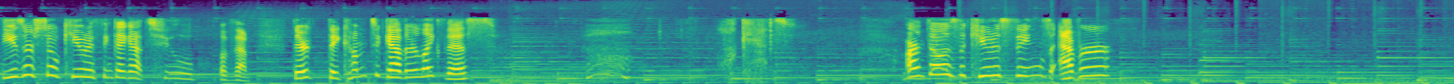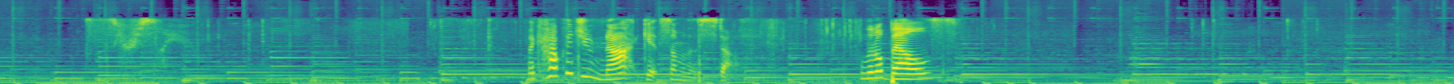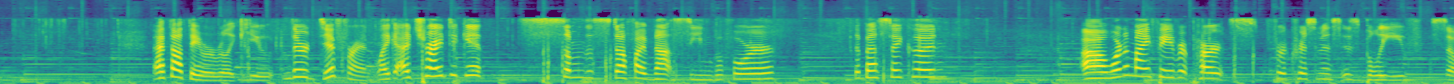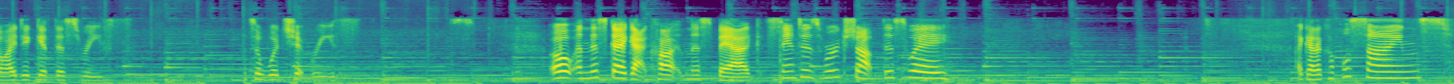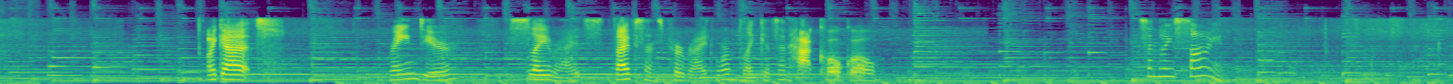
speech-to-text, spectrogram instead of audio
These are so cute. I think I got two of them. They're they come together like this. Aren't those the cutest things ever? Seriously. Like how could you not get some of this stuff? Little bells. I thought they were really cute. They're different. Like, I tried to get some of the stuff I've not seen before the best I could. Uh, one of my favorite parts for Christmas is Believe, so I did get this wreath. It's a wood chip wreath. Oh, and this guy got caught in this bag. Santa's workshop this way. I got a couple signs. I got reindeer, sleigh rides, five cents per ride, warm blankets, and hot cocoa. It's a nice sign.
